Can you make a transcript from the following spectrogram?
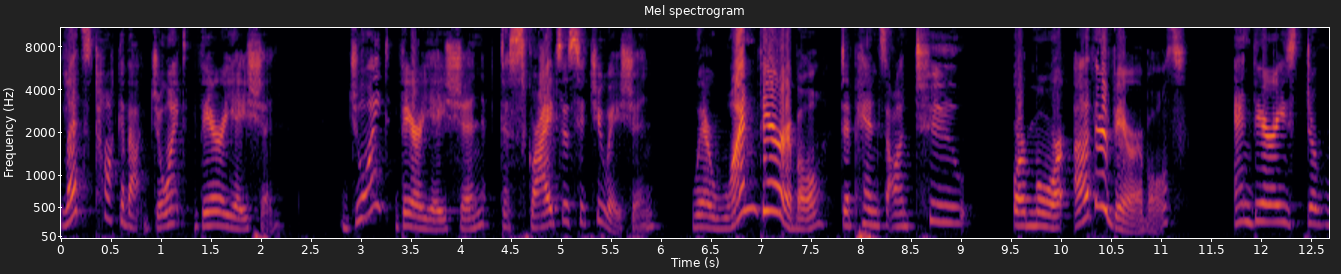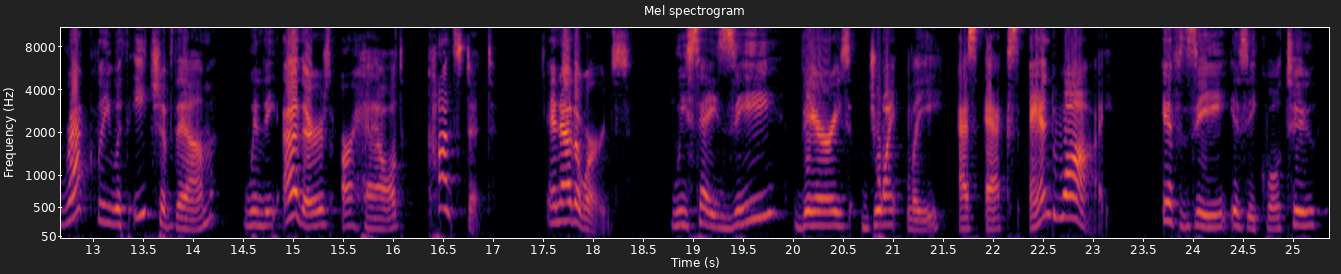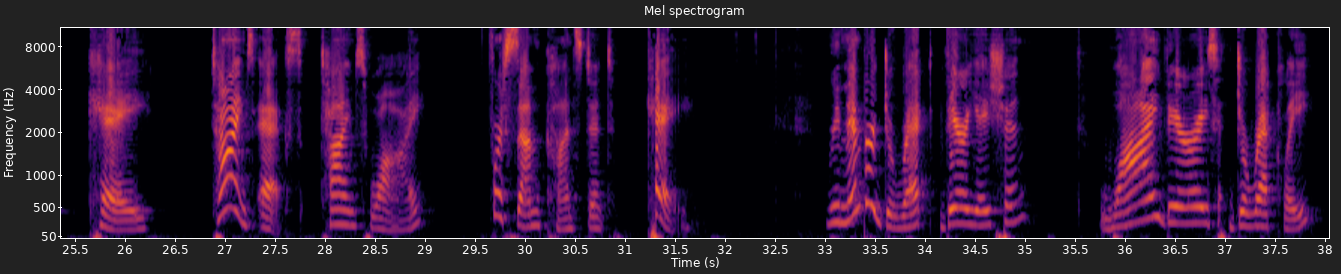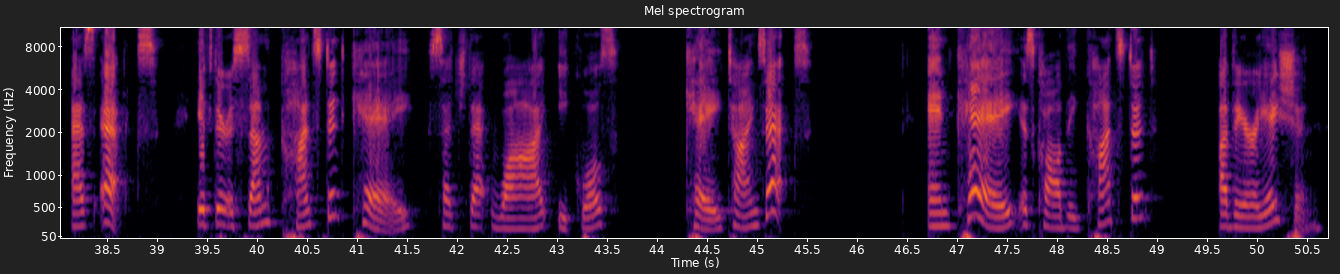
Let's talk about joint variation. Joint variation describes a situation where one variable depends on two or more other variables and varies directly with each of them when the others are held constant. In other words, we say z varies jointly as x and y if z is equal to k times x times y for some constant k. Remember direct variation? y varies directly as x if there is some constant k such that y equals k times x. And k is called the constant of variation.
